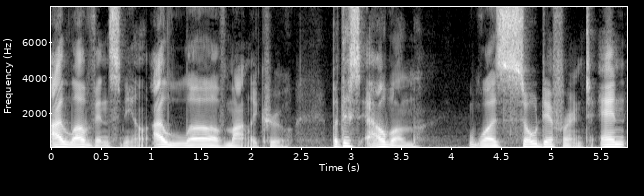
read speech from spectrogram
I love Vince Neil. I love Motley Crue. But this album was so different, and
